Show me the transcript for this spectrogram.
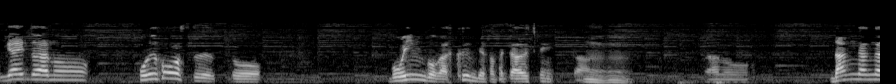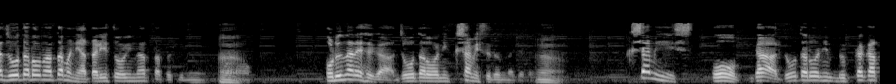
意外とあの、ホルホースと、ボインゴが組んで戦うシーンが、うんうん。あの、弾丸がジョータロウの頭に当たりそうになった時に、あのポルナレフがジョータロウにくしゃみするんだけど、うん。くしゃみを、がジョータロウにぶっかかっ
